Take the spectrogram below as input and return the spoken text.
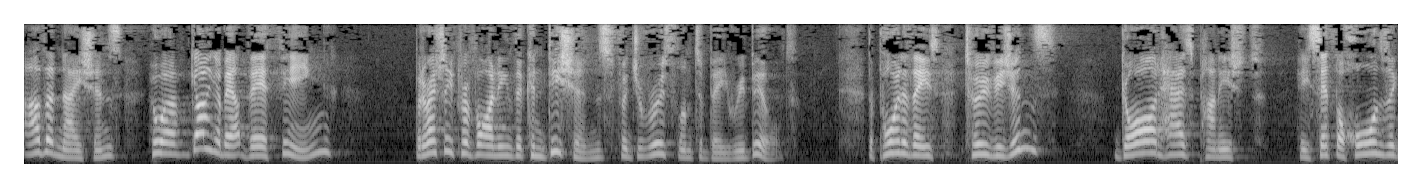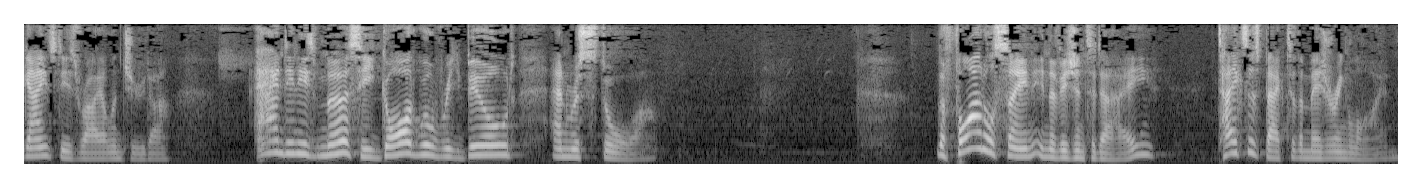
other nations who are going about their thing, but are actually providing the conditions for Jerusalem to be rebuilt. The point of these two visions, God has punished, He set the horns against Israel and Judah. And in His mercy, God will rebuild and restore. The final scene in the vision today takes us back to the measuring line.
